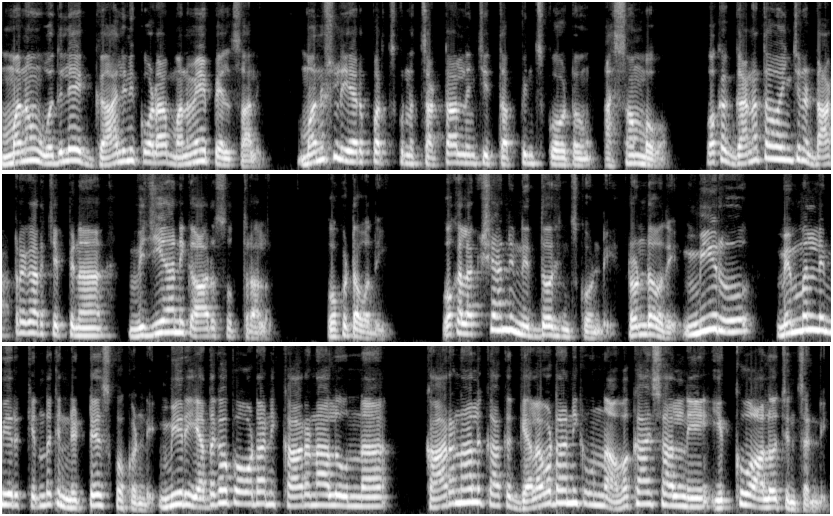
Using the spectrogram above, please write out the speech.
మనం వదిలే గాలిని కూడా మనమే పేల్చాలి. మనుషులు ఏర్పరచుకున్న చట్టాల నుంచి తప్పించుకోవటం అసంభవం. ఒక ఘనత వహించిన డాక్టర్ గారు చెప్పిన విజయానికి ఆరు సూత్రాలు. ఒకటవది ఒక లక్ష్యాన్ని నిర్దోషించుకోండి. రెండవది మీరు మిమ్మల్ని మీరు కిందకి నెట్టేసుకోకండి. మీరు ఎదగపోవడానికి కారణాలు ఉన్న కారణాలు కాక గెలవడానికి ఉన్న అవకాశాలని ఎక్కువ ఆలోచించండి.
